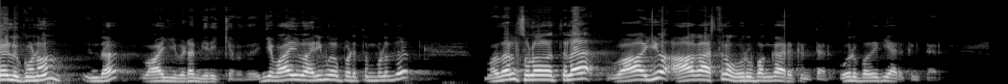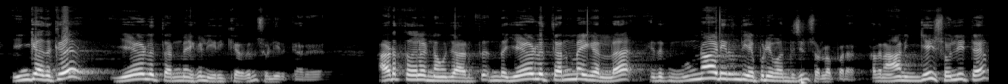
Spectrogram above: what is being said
ஏழு குணம் இந்த வாயுவிடம் இருக்கிறது. இங்கே வாயுவை அறிமுகப்படுத்தும் பொழுது முதல் சுலோகத்தில் வாயு ஆகாசத்தில் ஒரு பங்காக இருக்குன்ட்டார் ஒரு பகுதியாக இருக்குன்ட்டார். இங்கே அதுக்கு ஏழு தன்மைகள் இருக்கிறதுன்னு சொல்லியிருக்காரு. அடுத்ததில் இன்னும் கொஞ்சம் அடுத்து இந்த ஏழு தன்மைகளில் இதுக்கு முன்னாடி இருந்து எப்படி வந்துச்சுன்னு சொல்ல போகிறார் அதை நான் இங்கேயும் சொல்லிட்டேன்.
